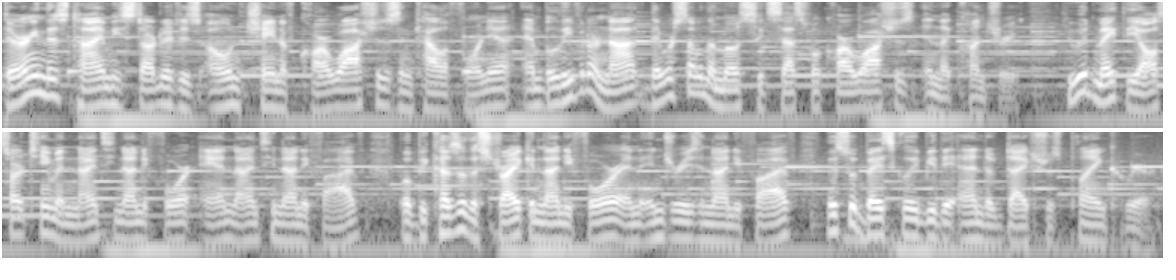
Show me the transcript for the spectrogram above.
During this time, he started his own chain of car washes in California, and believe it or not, they were some of the most successful car washes in the country. He would make the All-Star team in 1994 and 1995, but because of the strike in 94 and injuries in 95, this would basically be the end of Dykstra's playing career.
